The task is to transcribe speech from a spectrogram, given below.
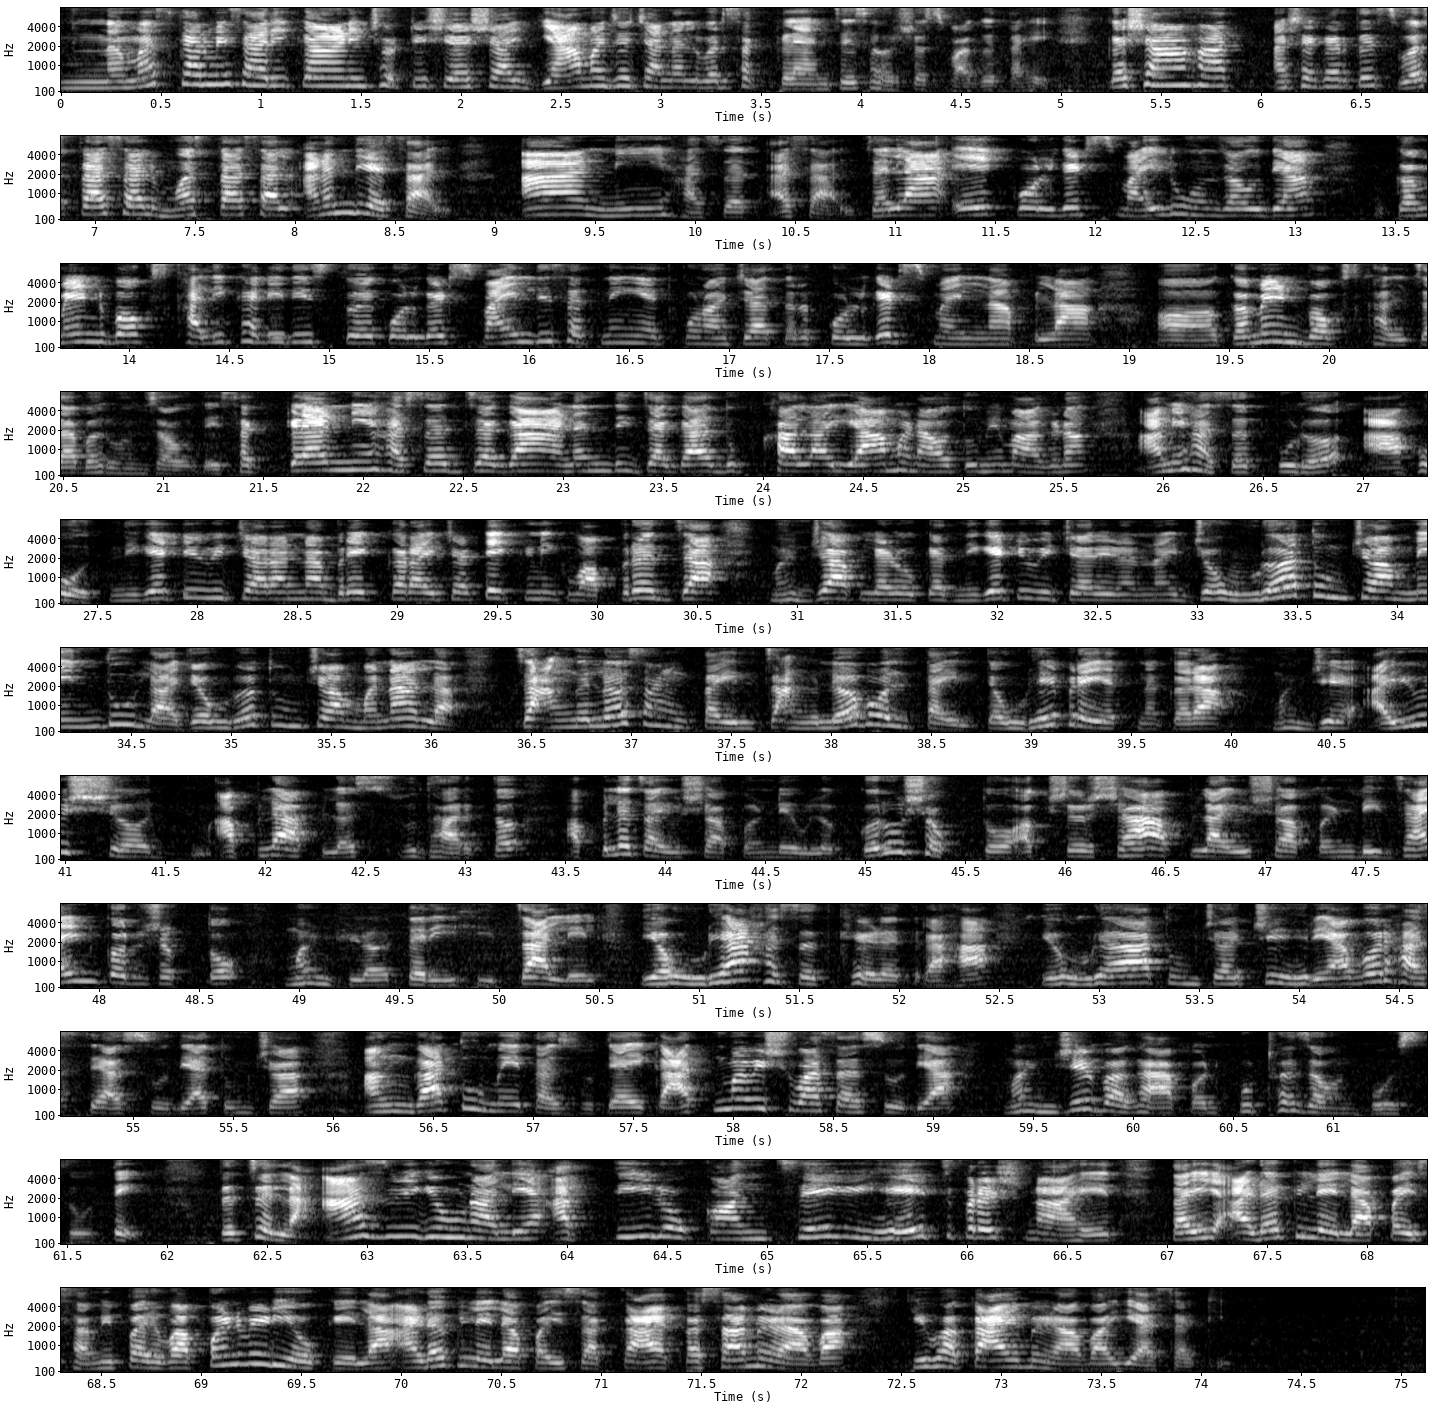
नमस्कार मी सारिका आणि छोटीशी अशा या माझ्या चॅनलवर सगळ्यांचे सहर्ष स्वागत आहे. कशा आहात? अशा करते स्वस्त असाल मस्त असाल आनंदी असाल आणि हसत असाल. चला एक कोलगेट स्माईल होऊन जाऊ द्या. कमेंट बॉक्स खाली खाली दिसतोय. कोलगेट स्माईल दिसत नाही आहेत कुणाच्या तर कोलगेट स्माईलनं आपला कमेंट बॉक्स खालचा भरून जाऊ दे. सगळ्यांनी हसत जगा आनंदी जगा दुःखाला या म्हणावं तुम्ही मागणं. आम्ही हसत पुढं आहोत. निगेटिव्ह विचारांना ब्रेक करायच्या टेक्निक वापरत जा. म्हणजे आपल्या डोक्यात निगेटिव्ह विचार येणार नाही. जेवढं तुमच्या मेंदूला जेवढं तुमच्या मनाला चांगलं सांगता येईल चांगलं बोलता येईल तेवढे प्रयत्न करा. म्हणजे आयुष्य आपलं आपलं सुधारतं. आपलंच आयुष्य आपण डेव्हलप करू शकतो. अक्षरशः आपलं आयुष्य आपण डिझाईन करू शकतो. म्हटलं तरीही चालेल. एवढ्या हसत खेळत राहा. एवढ्या तुमच्या चेहऱ्यावर हास्य असू द्या तुमच्या अंगात उमेद असू द्या एक आत्मविश्वास असू द्या म्हणजे बघा आपण कुठं जाऊन पोहोचतो ते. तर चला आज मी घेऊन आली आहे अति लोकांचे हेच प्रश्न आहेत. ताई अडकलेला पैसा मी परवा पण व्हिडिओ केला अडकलेला पैसा काय कसा मिळावा किंवा काय मिळावा यासाठी.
